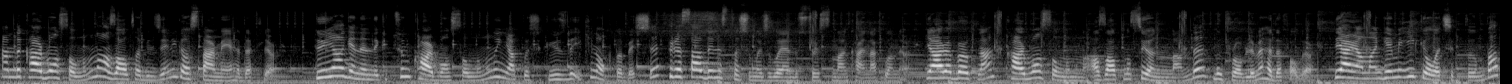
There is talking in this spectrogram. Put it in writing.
hem de karbon salınımını azaltabileceğini göstermeyi hedefliyor. Dünya genelindeki tüm karbon salınımının yaklaşık %2.5'i küresel deniz taşımacılığı endüstrisinden kaynaklanıyor. Yara Birkeland, karbon salınımını azaltması yönünden de bu problemi hedef alıyor. Diğer yandan gemi ilk yola çıktığında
